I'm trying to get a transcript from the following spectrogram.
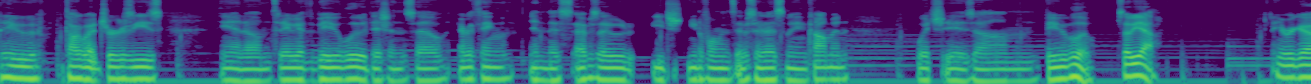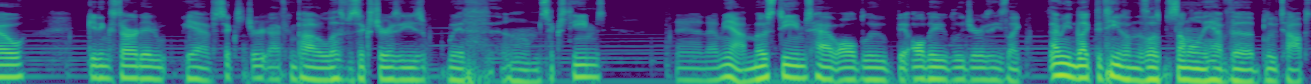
to talk about jerseys. And um, today we have the baby blue edition. So everything in this episode, each uniform in this episode has something in common, which is um, baby blue. So yeah, here we go. Getting started. We have six. Jer- I've compiled a list of six jerseys with um, six teams, and um, yeah, most teams have all blue, all baby blue jerseys. Like I mean, like the teams on this list, but some only have the blue tops.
